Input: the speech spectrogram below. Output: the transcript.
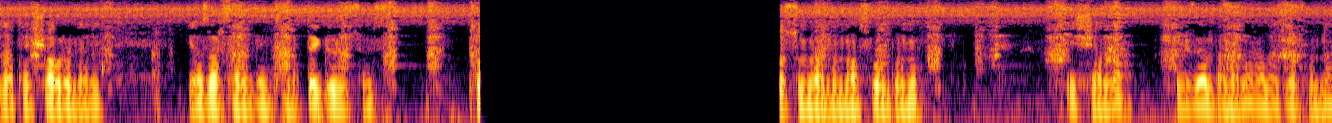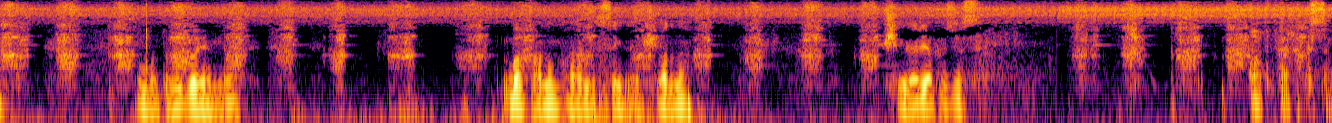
Zaten şavroleri yazarsanız da internette görürsünüz. Tosunlarının nasıl olduğunu. İnşallah güzel danalar alacağız bundan. Umudumuz o yönde. Bakalım hayırlısıyla inşallah. Bir şeyler yapacağız. Aferin kızım.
